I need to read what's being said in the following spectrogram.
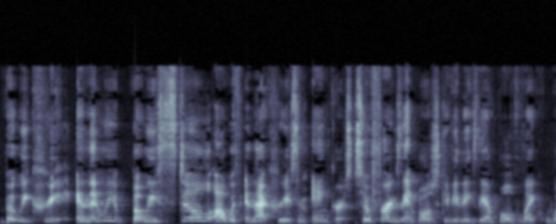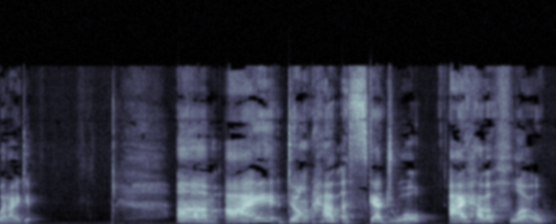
but we create and then we but we still uh, within that create some anchors. So for example, I'll just give you the example of like what I do. Um, I don't have a schedule, I have a flow,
